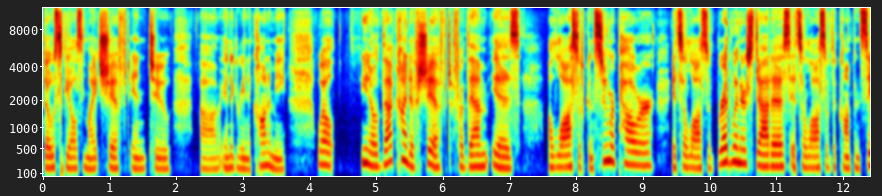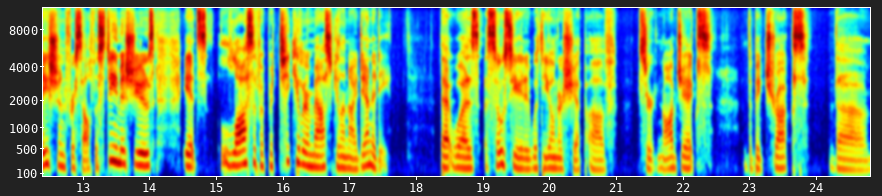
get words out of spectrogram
those skills might shift into um, in a green economy. Well, you know, that kind of shift for them is a loss of consumer power, it's a loss of breadwinner status, it's a loss of the compensation for self esteem issues, it's loss of a particular masculine identity that was associated with the ownership of certain objects, the big trucks, the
